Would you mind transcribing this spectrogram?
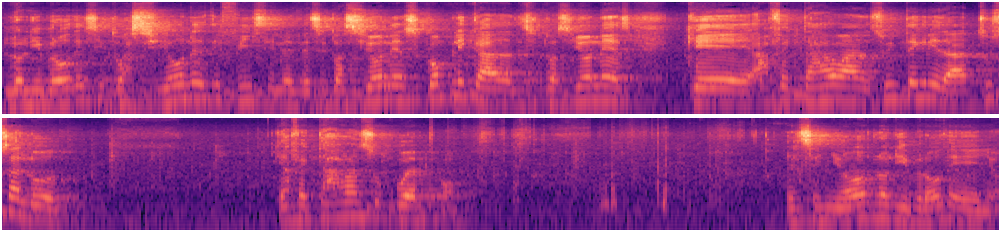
Lo libró de situaciones difíciles, de situaciones complicadas, de situaciones que afectaban su integridad, su salud, que afectaban su cuerpo. El Señor lo libró de ello.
